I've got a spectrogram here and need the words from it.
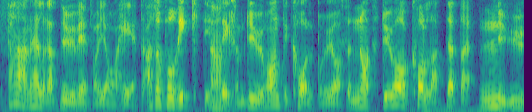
Fan hellre att du vet vad jag heter. Alltså på riktigt Ja. liksom. Du har inte koll på hur jag ser nå- Du har kollat detta nu.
